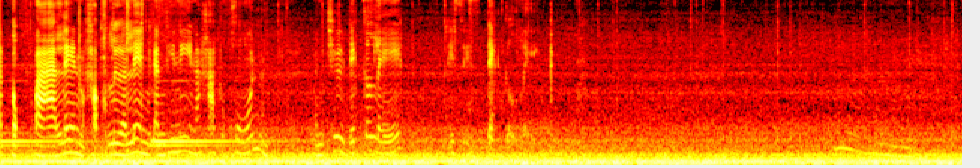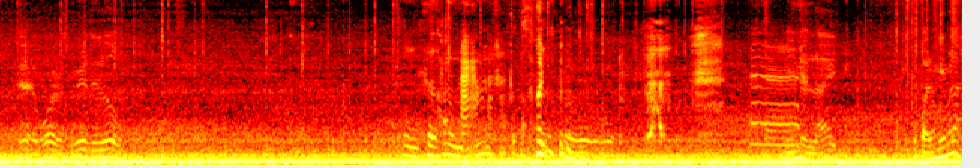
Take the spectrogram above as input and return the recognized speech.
าตกปลาเล่นขับเรือเล่นกันที่นี่นะคะ ทุกคน มันชื่อ Decker Lake This is Decker Lake อืม Yeah, the water is really low. นี่คือห้องน้ำนะคะ ทุกคนนี่เห็นไรจะปล่อยตรงนี้ไหมล่ะ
